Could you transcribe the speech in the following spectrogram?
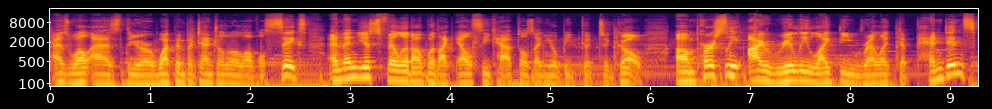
as well as your weapon potential to level 6 and then just fill it up with like LC capsules and you'll be good to go. Um, personally, I really like the relic dependence.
